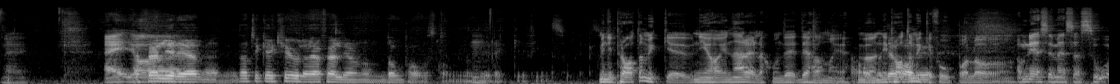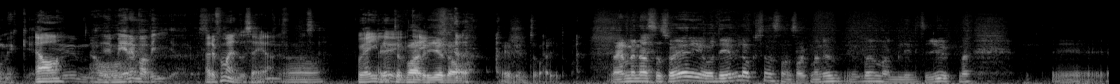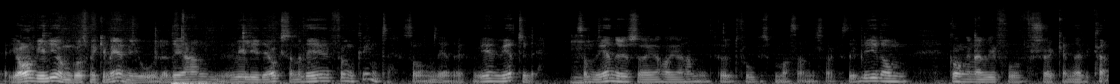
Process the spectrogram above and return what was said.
Nej. Nej, Jag följer det. Jag tycker det är kul och jag följer honom de på avstånd. Men Mm. det räcker fint så. Liksom. Men ni pratar mycket, ni har ju en nära relation, det, det hör man ju. Ja, men ni pratar har vi. mycket fotboll och... Om ni smsar så mycket. Ja. Det är, ju, det Ja. är mer än vad vi gör. Ja, det får man ändå säga. Ja. Och jag gillar Inte ju varje dag. Det är det inte varje dag. Nej men alltså så är det ju och det är väl också en sån sak. Men nu, nu börjar man bli lite djup. Men, eh, jag vill ju umgås mycket mer med Joel och det, han vill ju det också. Men det funkar inte som det är nu. Vi vet ju det. Mm. Som det är nu så har ju han fullt fokus på massa andra saker. Så det blir de gångerna vi får försöka när vi kan.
